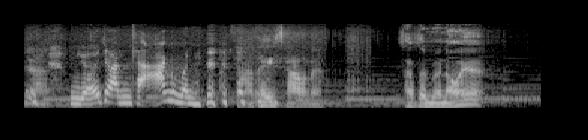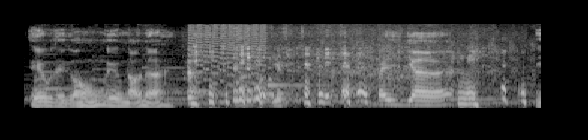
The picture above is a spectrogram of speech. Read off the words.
Dạ. mình gửi cho anh xã của mình. Xã thấy sao nè? Thật tình mà nói á yêu thì con không yêu nổi nữa. Bây giờ chỉ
